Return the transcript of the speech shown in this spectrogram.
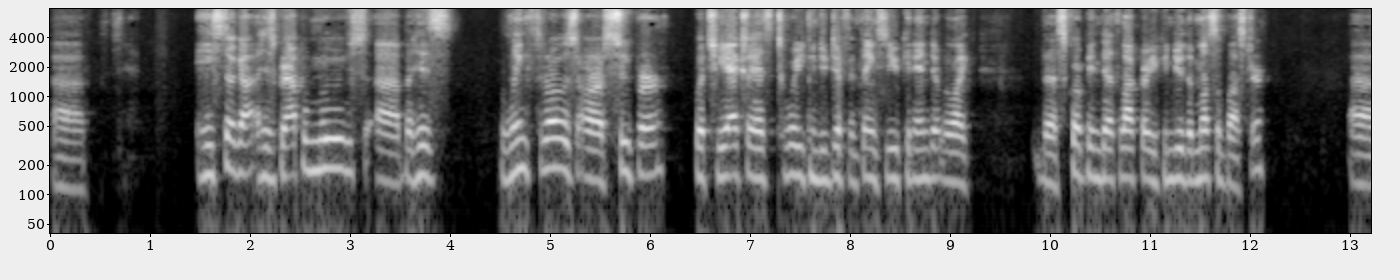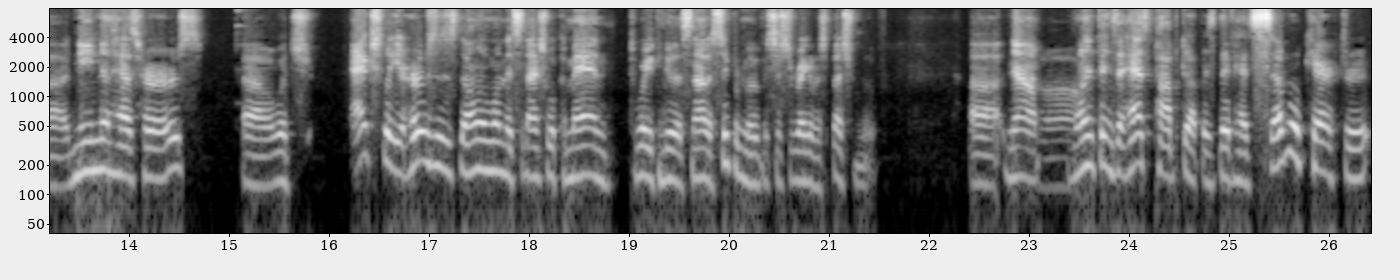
Uh, he's still got his grapple moves, uh, but his link throws are a super, which he actually has to where you can do different things. So you can end it with like the Scorpion Deathlock, or you can do the Muscle Buster. Uh, Nina has hers, uh, which actually hers is the only one that's an actual command to where you can do this. Not a super move; it's just a regular special move. Uh, now, one of the things that has popped up is they've had several character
